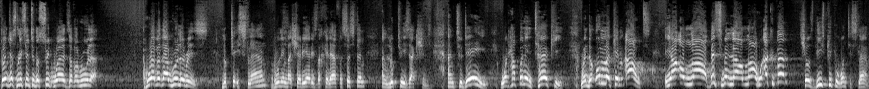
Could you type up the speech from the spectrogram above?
Don't just listen to the sweet words of a ruler. Whoever that ruler is, look to Islam. Ruling by Sharia is the Khilafah system, and look to his actions. And today, what happened in Turkey, when the Ummah came out, Ya Allah, Bismillah, Allahu Akbar, shows these people want Islam.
